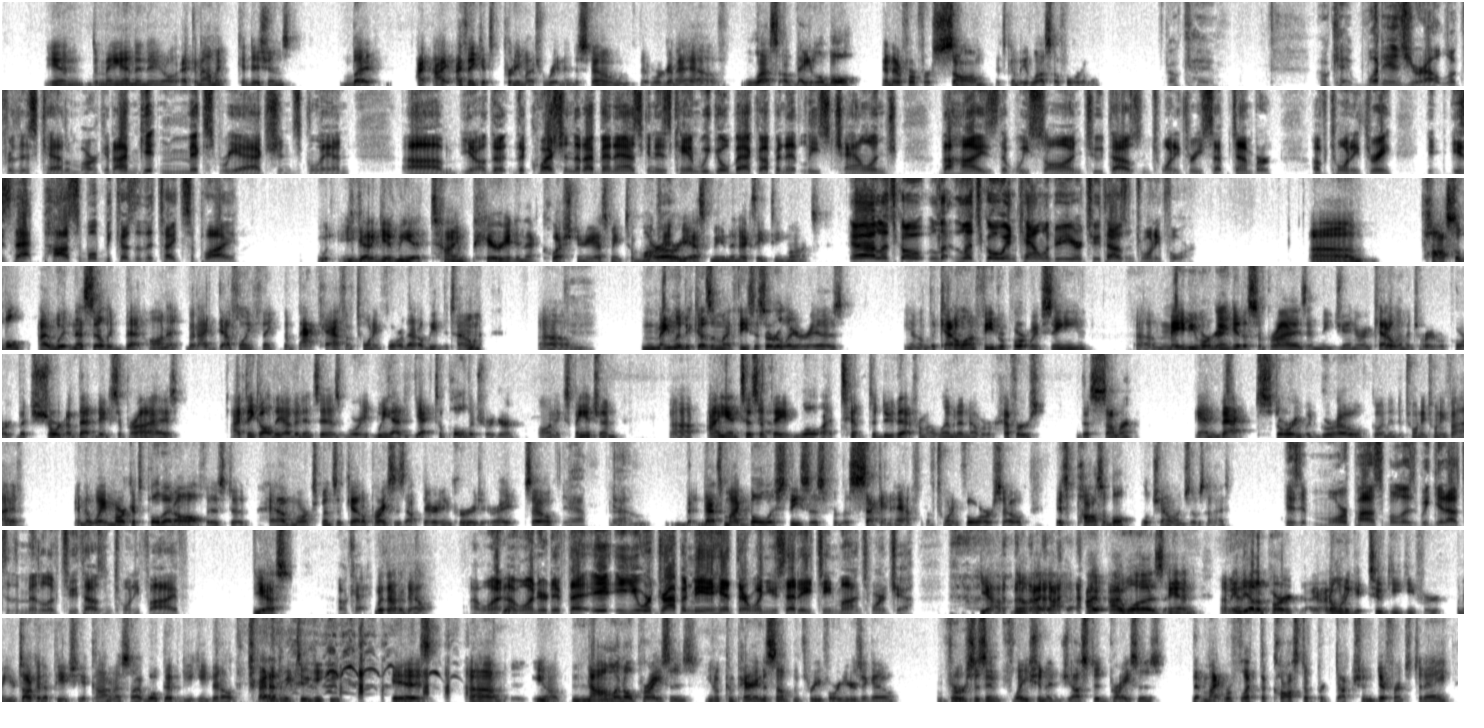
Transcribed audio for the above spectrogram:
in demand and you know economic conditions, but I, I think it's pretty much written into stone that we're going to have less available, and therefore for some it's going to be less affordable. Okay. Okay, what is your outlook for this cattle market? I'm getting mixed reactions, Glynn. Uh, you know, the the question that I've been asking is, can we go back up and at least challenge the highs that we saw in 2023 September of 23? Is that possible because of the tight supply? You got to give me a time period in that question. Are you asking me tomorrow, okay. or are you asking me in the next 18 months? Yeah, let's go. Let's go in calendar year 2024. Um, possible. I wouldn't necessarily bet on it, but I definitely think the back half of 24 that'll be the tone. Um, okay. Mainly because of my thesis earlier is, you know, the cattle on feed report we've seen. Uh, maybe we're going to get a surprise in the January cattle inventory report, but short of that big surprise, I think all the evidence is we we have yet to pull the trigger on expansion. Uh, I anticipate yeah. we'll attempt to do that from a limited number of heifers this summer and that story would grow going into 2025 and the way markets pull that off is to have more expensive cattle prices out there to encourage it right? So yeah, yeah. Um, th- that's my bullish thesis for the second half of 24 so it's possible we'll challenge those highs. Is it more possible as we get out to the middle of 2025 yes. Okay. Without a doubt. I, wa- yep. I wondered if that it, you were dropping me a hint there when you said 18 months weren't you yeah, no, I, I, I, was, and I mean yeah. the other part. I don't want to get too geeky for. I mean, you're talking to PhD economist, so I woke up geeky, but I'll try not to be too geeky. is uh, you know nominal prices, you know, comparing to something three four years ago versus inflation adjusted prices that might reflect the cost of production difference today.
